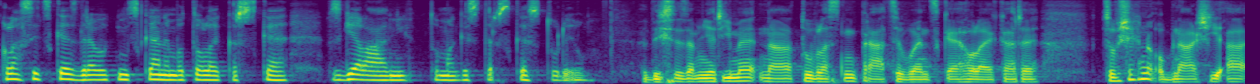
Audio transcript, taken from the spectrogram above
klasické zdravotnické nebo to lékařské vzdělání, to magisterské studium. Když se zaměříme na tu vlastní práci vojenského lékaře, co všechno obnáší a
